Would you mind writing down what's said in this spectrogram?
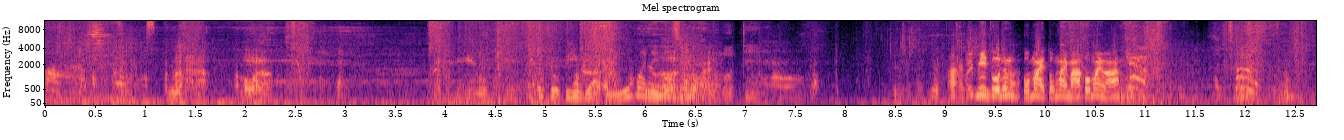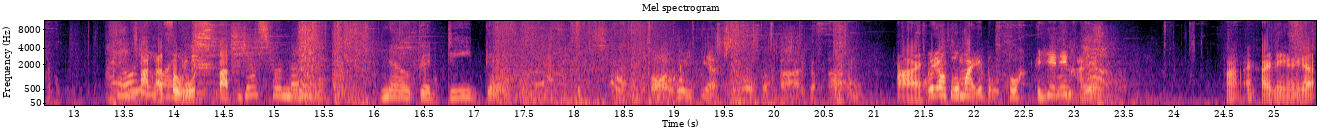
ตายแล้วตะโลแล้วแต่มึงมุงอยู่มึง It will be ready when it is Oh, ready. เดี๋ยวตายเฮ้ยมีตัวหนึงตัวใหม่ตัวใหม่มาตัวใหม่มาตัดอสูรตัด Just remember, no good deed goes. ต่อโอ้ยไอ้เหี้ยโอ้เกับตายเกับตาย ตายเฮ้ยเอาตัวใหม่ไอ้ตัวตัวไอ้เหี้ยนี่ใครอะฮะไอ้ใครเนี่ยอย่างเงี้ย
